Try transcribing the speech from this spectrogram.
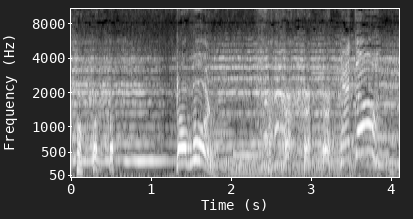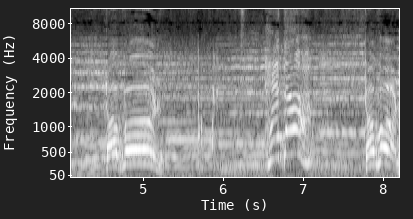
Topon! Heto! Topon! Heto! Topon!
